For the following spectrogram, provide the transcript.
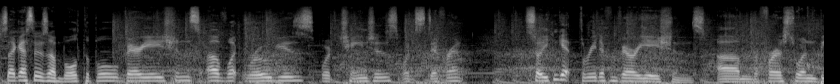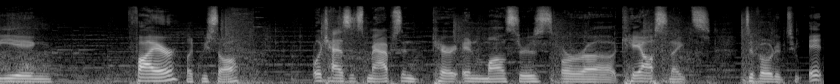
so I guess there's a multiple variations of what rogue is, what changes, what's different. So you can get three different variations. Um, the first one being fire, like we saw, which has its maps and and monsters or uh, chaos knights devoted to it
